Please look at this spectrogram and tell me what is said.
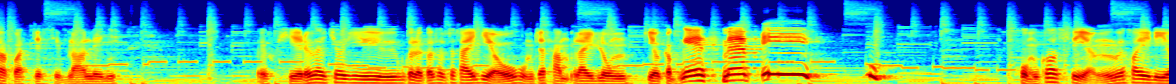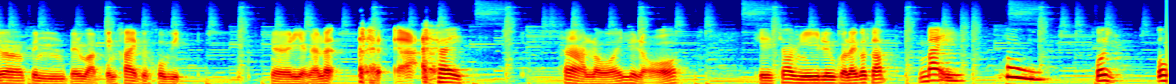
มากกว่า 70 ล้านเลยนี่ โอเค แล้วก็ช่วยลืมกดไลค์กด subscribe เดี๋ยว ผมจะทำอะไรลงเกี่ยวกับเกมแมปนี้ผมก็เสียงไม่ค่อยดีว่าเป็นเป็นหวัดเป็นไข้เป็นโควิดเอออย่างนั้นแหละห้าร้อยเลยเหรอโอเคชอบนี้อย่าลืมกดไลค์กดซับบายโอ้ยโอ้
